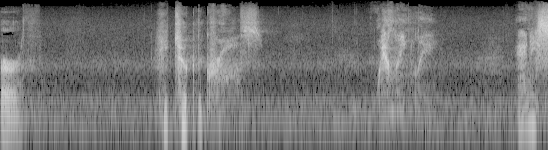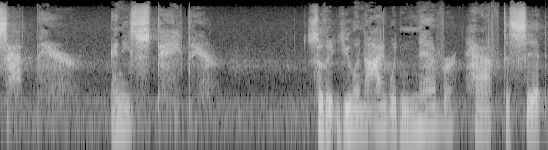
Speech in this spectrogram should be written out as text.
Earth. He took the cross And he sat there and he stayed there so that you and I would never have to sit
